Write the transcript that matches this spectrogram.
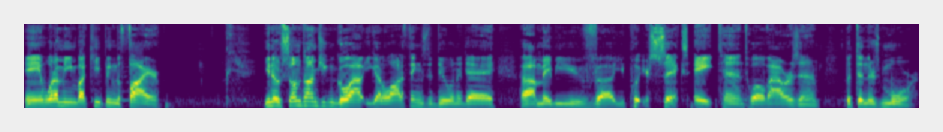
and what I mean by keeping the fire you know sometimes you can go out you got a lot of things to do in a day uh, maybe you've uh, you put your six eight ten twelve hours in but then there's more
